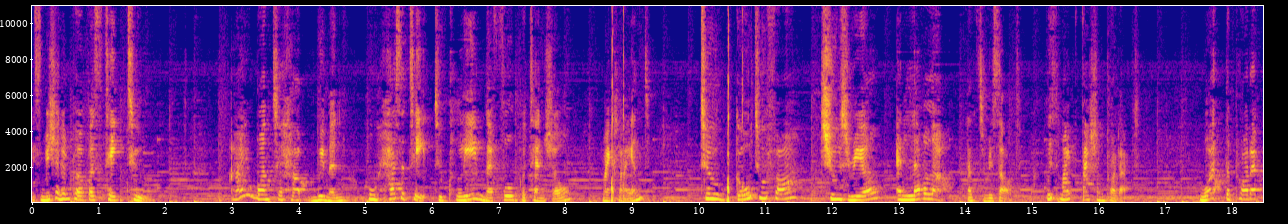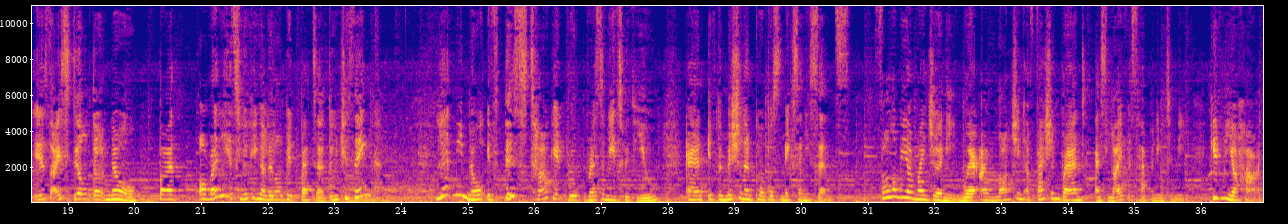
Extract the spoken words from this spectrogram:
It's Mission and Purpose Take Two. I want to help women who hesitate to claim their full potential, my client, to go too far, choose real, and level up. That's the result with my fashion product. What the product is, I still don't know, but already it's looking a little bit better, don't you think? Let me know if this target group resonates with you and if the mission and purpose makes any sense. Follow me on my journey where I'm launching a fashion brand as life is happening to me. Give me your heart.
